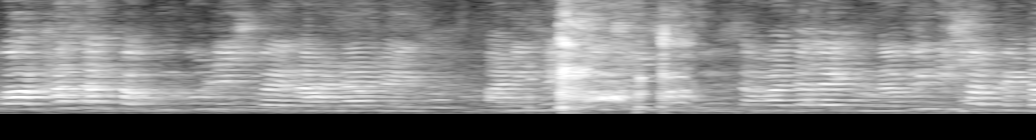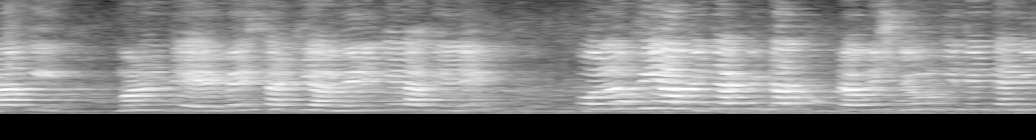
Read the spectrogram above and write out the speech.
वाघासारखा गुरगुरल्याशिवाय राहणार नाही आणि हे शिक्षण शिकून समाजाला एक नवी दिशा भेटावी म्हणून ते एम एससाठी अमेरिकेला गेले कोलंबिया विद्यापीठात प्रवेश घेऊन तिथे त्यांनी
